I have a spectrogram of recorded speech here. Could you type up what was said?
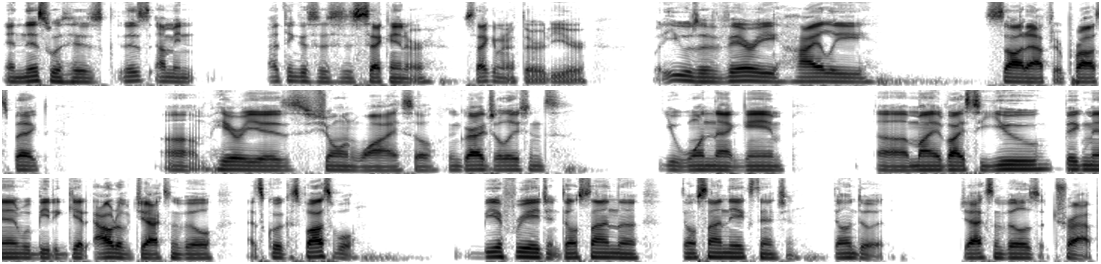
And this was his this I mean, I think this is his second or second or third year, but he was a very highly sought after prospect. Um, here he is showing why. So congratulations, you won that game. Uh, my advice to you, big man, would be to get out of Jacksonville as quick as possible. Be a free agent. Don't sign the don't sign the extension. Don't do it. Jacksonville is a trap.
